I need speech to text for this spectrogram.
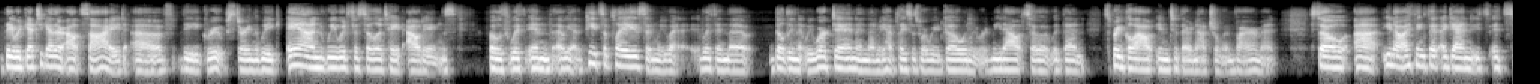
they would get together outside of the groups during the week, and we would facilitate outings both within the, we had a pizza place and we went within the building that we worked in and then we had places where we'd go and we would meet out so it would then sprinkle out into their natural environment. So uh, you know i think that again it's it's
